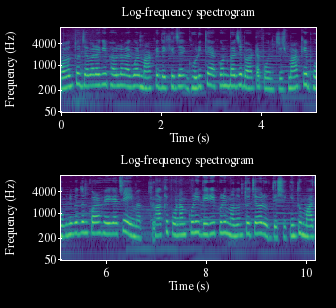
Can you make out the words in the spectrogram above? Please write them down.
মদন্তর যাবার আগেই ভাবলাম একবার মাকে দেখে যাই। ঘড়িতে এখন বাজে বারোটা পঁয়ত্রিশ। মাকে ভোগ নিবেদন করা হয়ে গেছে এইমাত্র। মাকে প্রণাম করে বেরিয়ে পড়ি মদন্তর যাওয়ার উদ্দেশ্যে। কিন্তু মাঝ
